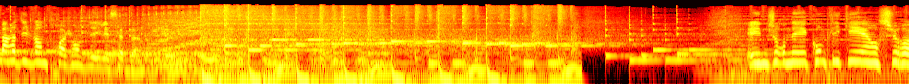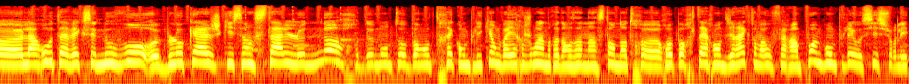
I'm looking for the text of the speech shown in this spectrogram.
Mardi 23 janvier, il est 7h. Et une journée compliquée hein, sur euh, la route avec ces nouveaux euh, blocages qui s'installent. Le nord de Montauban, très compliqué. On va y rejoindre dans un instant notre euh, reporter en direct. On va vous faire un point complet aussi sur les,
